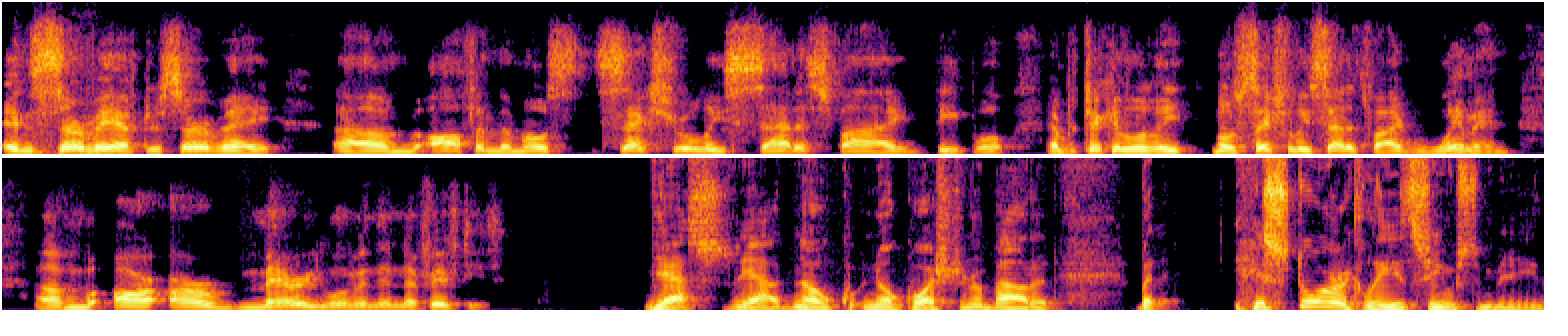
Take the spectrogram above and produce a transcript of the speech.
in survey after survey, um, often the most sexually satisfied people, and particularly most sexually satisfied women, um, are are married women in their fifties. Yes, yeah, no, no question about it. But historically, it seems to me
